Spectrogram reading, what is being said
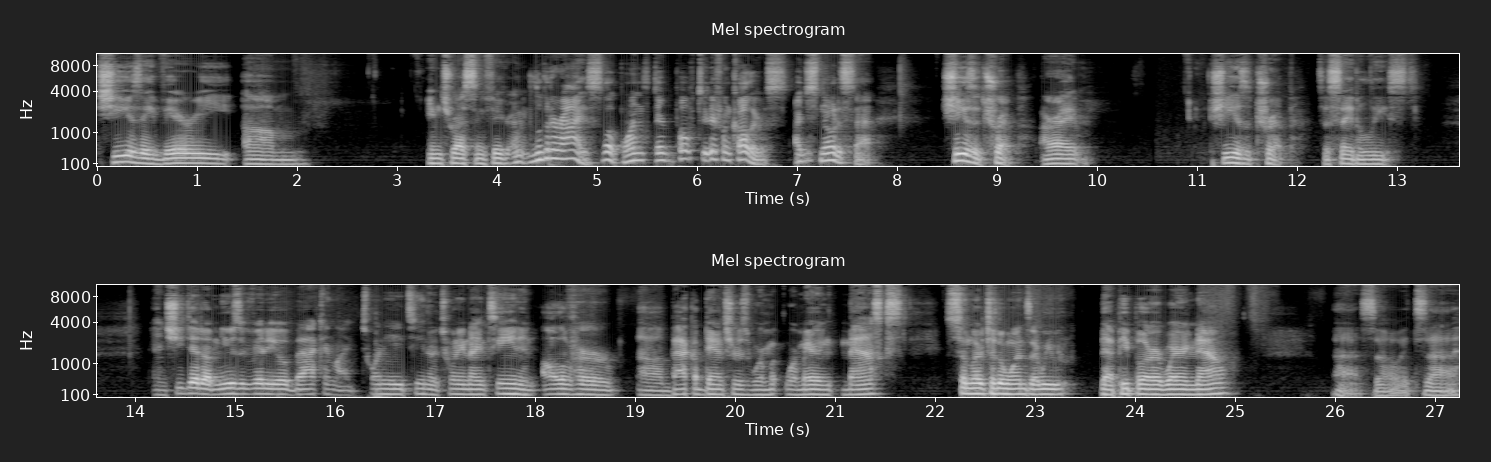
she is a very um, interesting figure. I mean, look at her eyes. Look, one they're both two different colors. I just noticed that. She is a trip, all right? She is a trip, to say the least. And she did a music video back in like 2018 or 2019, and all of her uh, backup dancers were were wearing masks similar to the ones that we that people are wearing now. Uh, so it's uh,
